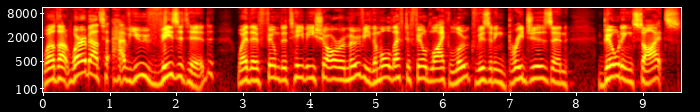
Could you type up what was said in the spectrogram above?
Well done. Whereabouts have you visited where they've filmed a TV show or a movie? The more left of field like Luke visiting bridges and building sites,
